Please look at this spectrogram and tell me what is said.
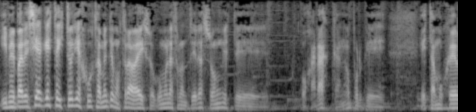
y me parecía que esta historia justamente mostraba eso, cómo las fronteras son este, hojarasca, ¿no? Porque esta mujer,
